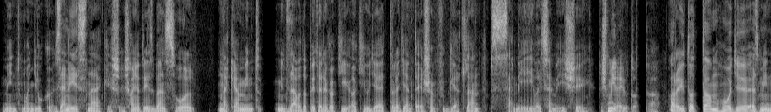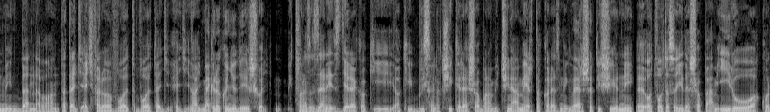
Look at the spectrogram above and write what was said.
mint mondjuk zenésznek, és, és hányad részben szól nekem, mint mint Závoda Péternek, aki, aki ugye ettől egy ilyen teljesen független személy vagy személyiség. És mire jutottál? Arra jutottam, hogy ez mind-mind benne van. Tehát egy, egyfelől volt, volt egy, egy nagy megrökönyödés, hogy itt van ez a zenész gyerek, aki, aki viszonylag sikeres abban, amit csinál, miért akar ez még verset is írni. Ott volt az, hogy édesapám író, akkor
